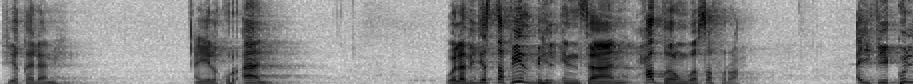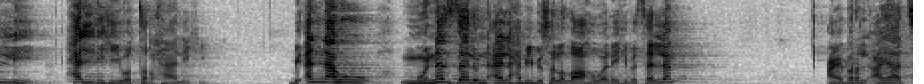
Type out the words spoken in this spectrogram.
في كلامه. أي القرآن والذي يستفيض به الإنسان حضرا وصفرا أي في كل حله وترحاله. بأنه منزل على الحبيب صلى الله عليه وسلم عبر الآيات.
